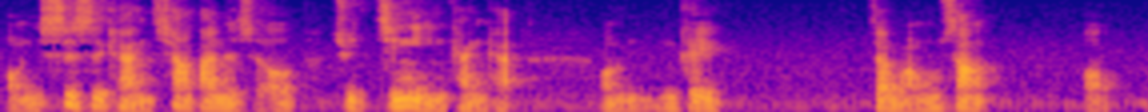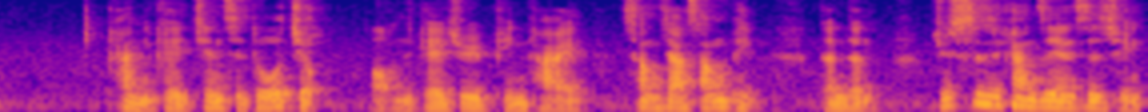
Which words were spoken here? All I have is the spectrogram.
哦，你试试看，下班的时候去经营看看，哦，你可以在网络上哦，看你可以坚持多久，哦，你可以去平台上架商品等等，去试试看这件事情，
